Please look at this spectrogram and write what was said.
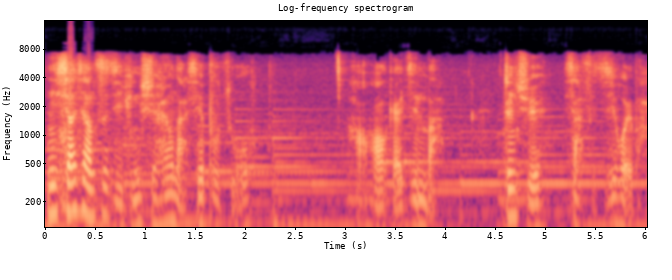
你想想自己平时还有哪些不足，好好改进吧，争取下次机会吧。”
